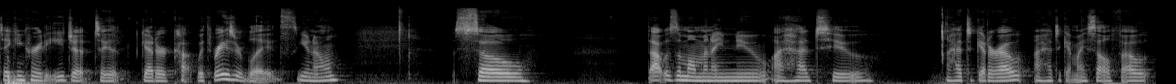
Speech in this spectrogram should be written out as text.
taking her to Egypt to get her cut with razor blades, you know? So that was the moment I knew I had to I had to get her out. I had to get myself out.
